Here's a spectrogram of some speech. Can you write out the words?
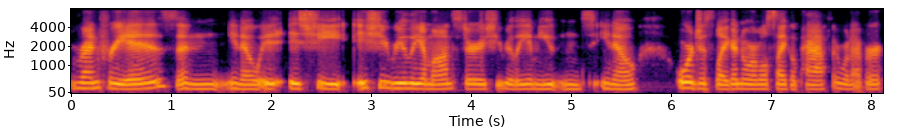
Renfri is and you know is she is she really a monster is she really a mutant you know or just like a normal psychopath or whatever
